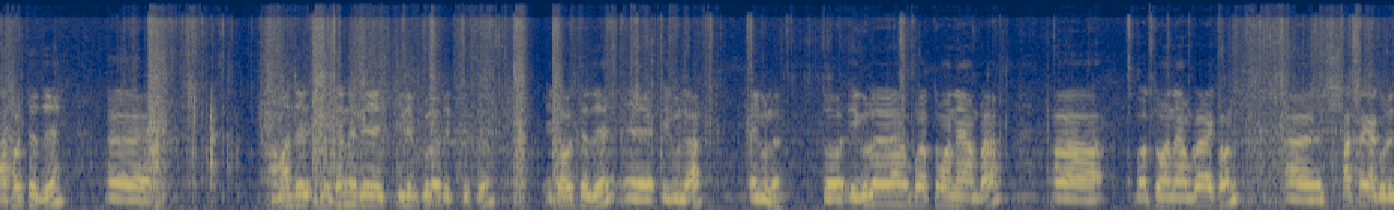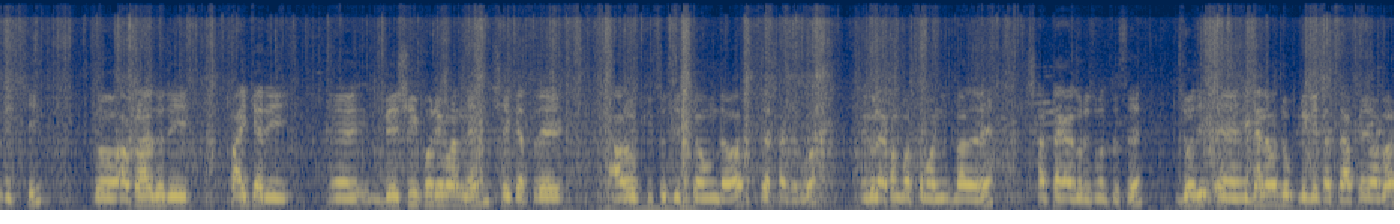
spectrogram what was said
আর হচ্ছে যে আমাদের এখানে যে ক্লিপগুলো দেখতেছেন, এটা হচ্ছে যে এগুলা এগুলা। তো এগুলা বর্তমানে আমরা বর্তমানে আমরা এখন ষাট টাকা করে দিচ্ছি। তো আপনারা যদি পাইকারি বেশি পরিমাণ নেন, সেক্ষেত্রে আরও কিছু ডিসকাউন্ট দেওয়ার চেষ্টা করব। এগুলো এখন বর্তমান বাজারে ষাট টাকা করে চলতেছে। যদি এখানেও ডুপ্লিকেট আছে। আপনি আবার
